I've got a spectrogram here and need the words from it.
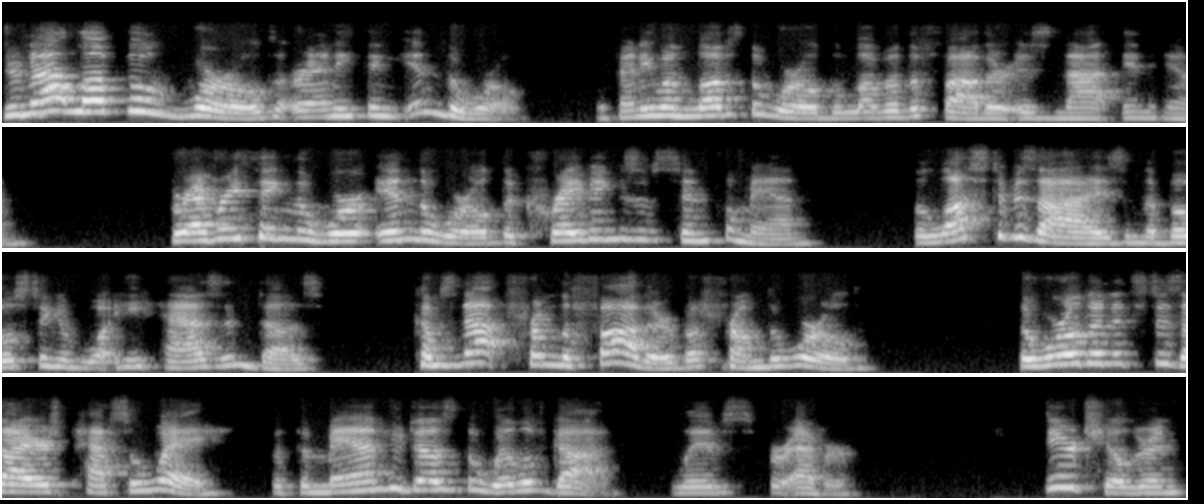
Do not love the world or anything in the world. If anyone loves the world, the love of the Father is not in him. For everything the wor- in the world, the cravings of sinful man, the lust of his eyes, and the boasting of what he has and does, comes not from the Father, but from the world. The world and its desires pass away, but the man who does the will of God lives forever. Dear children,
